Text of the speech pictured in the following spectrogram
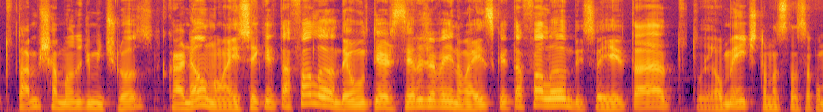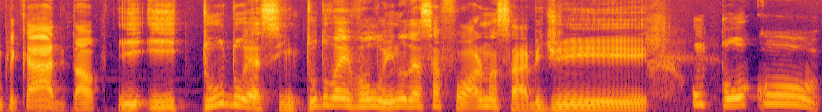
tu tá me chamando de mentiroso? O cara, não, não é isso aí que ele tá falando. Aí um terceiro já vem, não é isso que ele tá falando. Isso aí ele tá, tu, realmente tá numa situação complicada e tal. E, e tudo é assim, tudo vai evoluindo dessa forma, sabe? De. Um pouco,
